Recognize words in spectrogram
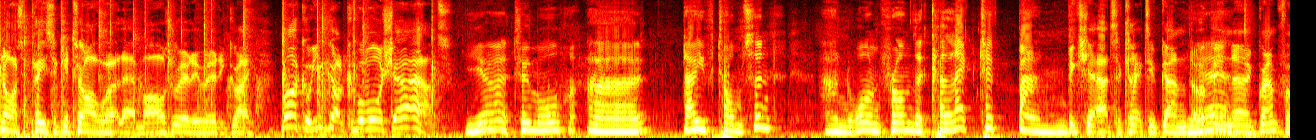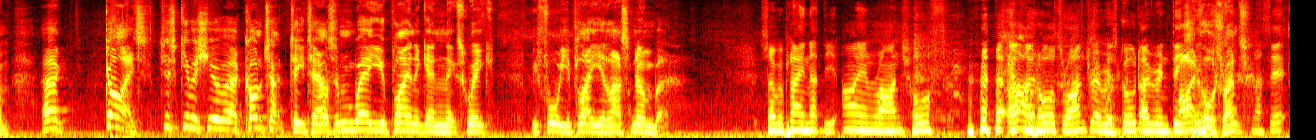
Nice piece of guitar work there, Miles. Really, really great. Michael, you've got a couple more shout outs. Yeah, two more. Uh, Dave Thompson and one from the Collective Band. Big shout out to Collective Band up in uh, Grantham. Uh, guys, just give us your uh, contact details and where you're playing again next week before you play your last number. So we're playing at the Iron Ranch Horse, Iron Horse Ranch, whatever it's called, over in Deakin. Iron Horse Ranch. That's it.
